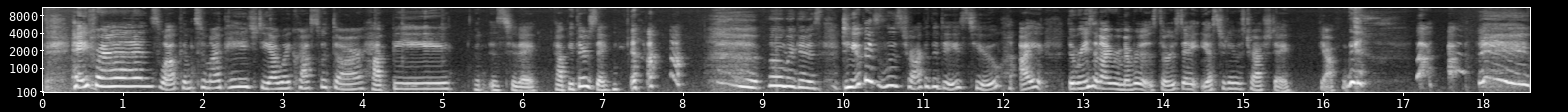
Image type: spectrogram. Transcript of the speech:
Hey friends, welcome to my page, DIY Crafts with Dar. Happy, what is today? Happy Thursday. oh my goodness. Do you guys lose track of the days too? I, the reason I remember it was Thursday, yesterday was trash day. Yeah.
